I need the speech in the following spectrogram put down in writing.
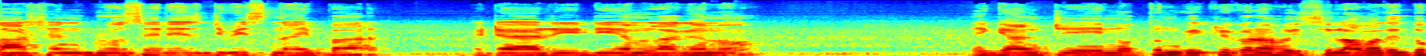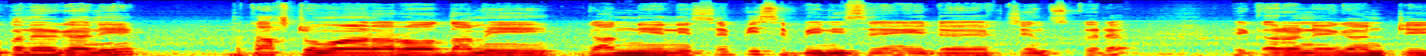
দাস অ্যান্ড ব্রোসের এইচডিবি স্নাইপার এটা রেডিয়াম লাগানো। এই গানটি নতুন বিক্রি করা হয়েছিল আমাদের দোকানের গানই তো কাস্টমার আরও দামি গান নিয়ে নিছে পিসিপি নিছে, এটা এক্সচেঞ্জ করে। এই কারণে গানটি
